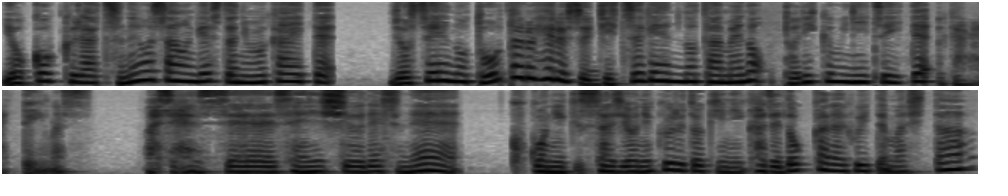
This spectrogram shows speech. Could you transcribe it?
横倉恒夫さんをゲストに迎えて、女性のトータルヘルス実現のための取り組みについて伺っています。まあ、先生、先週ですね、ここにスタジオに来るときに風どっから吹いてました。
